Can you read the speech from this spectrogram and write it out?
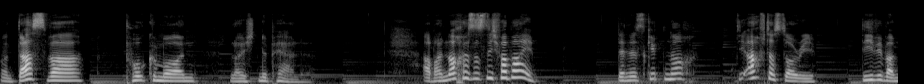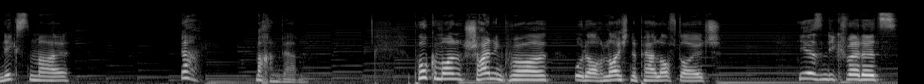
Und das war Pokémon Leuchtende Perle. Aber noch ist es nicht vorbei. Denn es gibt noch die Afterstory, die wir beim nächsten Mal, ja, machen werden. Pokémon Shining Pearl oder auch Leuchtende Perle auf Deutsch. Hier sind die Credits.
